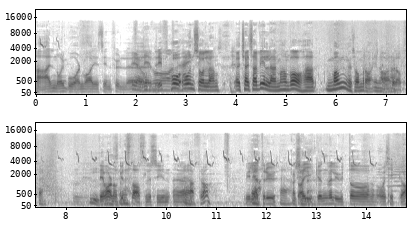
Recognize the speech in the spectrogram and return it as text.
her når gården var i sin fulle Ja. eh, drift. H.N. Hohenzollern, eh, keiser Wilhelm, han var her mange somre innover. Ja. Det var nok et staselig syn eh, herfra, vil jeg Ja. tro. Da gikk hun vel ut og, og kikka.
